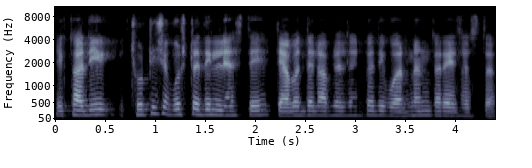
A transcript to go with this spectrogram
एखादी छोटीशी गोष्ट दिलेली असते, त्याबद्दल आपल्याला कधी वर्णन करायचं असतं.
